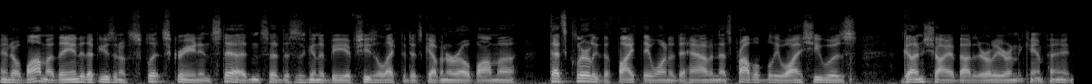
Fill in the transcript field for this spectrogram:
and Obama. They ended up using a split screen instead and said this is going to be if she's elected, it's Governor Obama. That's clearly the fight they wanted to have, and that's probably why she was gun shy about it earlier in the campaign.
